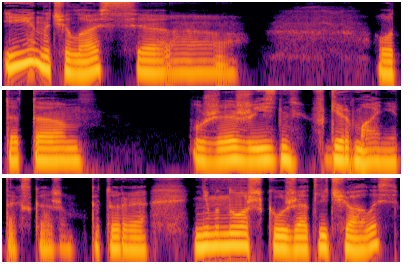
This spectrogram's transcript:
И началась э, вот эта уже жизнь в Германии, так скажем, которая немножко уже отличалась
